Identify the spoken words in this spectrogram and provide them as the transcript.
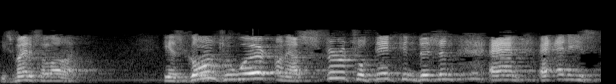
He's made us alive. He has gone to work on our spiritual dead condition and, and he's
